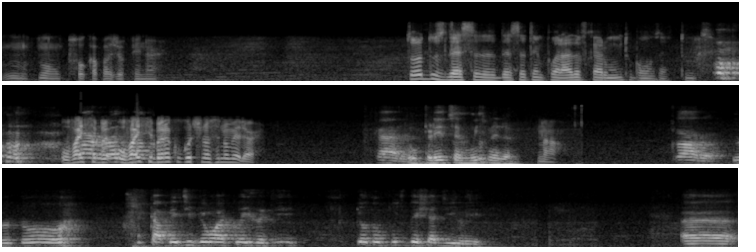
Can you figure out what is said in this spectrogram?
não, não sou capaz de opinar. Todos dessa, dessa temporada ficaram muito bons, né? Todos. O Vice, Cara, o Vice Branco continua sendo o melhor. Cara, O preto é muito melhor. Não. cara, eu tô. Acabei de ver uma coisa aqui que eu não pude deixar de ler. A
